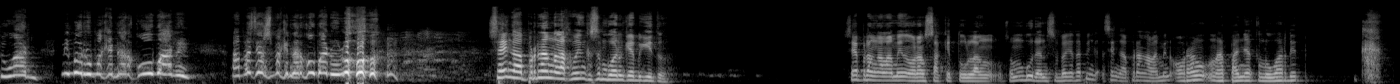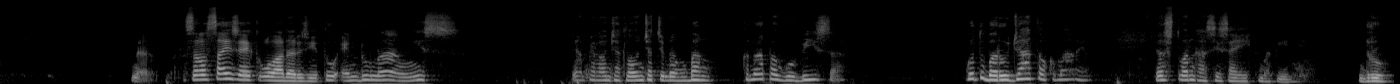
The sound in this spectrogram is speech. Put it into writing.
Tuhan ini baru pakai narkoba nih apa sih harus pakai narkoba dulu? saya nggak pernah ngelakuin kesembuhan kayak begitu. Saya pernah ngalamin orang sakit tulang sembuh dan sebagainya, tapi saya nggak pernah ngalamin orang matanya keluar dit. Nah, selesai saya keluar dari situ, Endu nangis. Sampai loncat-loncat, dia bilang, Bang, kenapa gue bisa? Gue tuh baru jatuh kemarin. Ya Tuhan kasih saya hikmat ini. Drew,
